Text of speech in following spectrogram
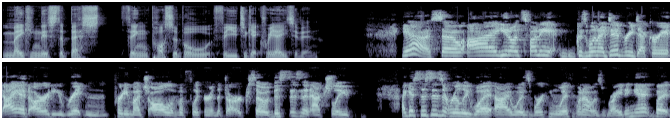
making this the best thing possible for you to get creative in? Yeah, so I, you know, it's funny because when I did redecorate, I had already written pretty much all of A Flicker in the Dark. So this isn't actually, I guess this isn't really what I was working with when I was writing it. But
